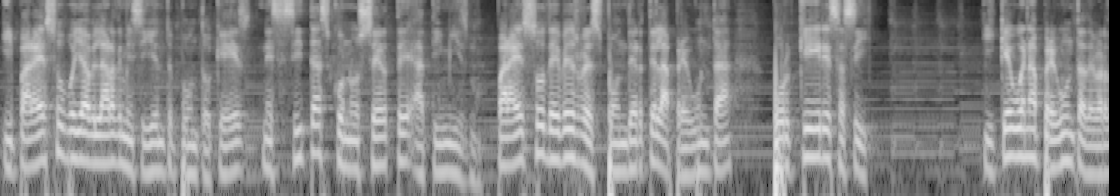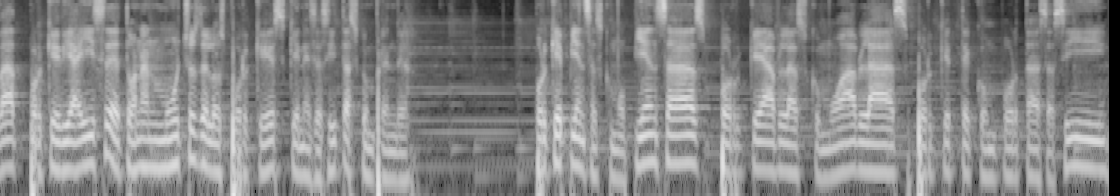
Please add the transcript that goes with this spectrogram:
Y para eso voy a hablar de mi siguiente punto, que es necesitas conocerte a ti mismo. Para eso debes responderte la pregunta, ¿por qué eres así? Y qué buena pregunta, de verdad, porque de ahí se detonan muchos de los porqués que necesitas comprender. ¿Por qué piensas como piensas? ¿Por qué hablas como hablas? ¿Por qué te comportas así?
